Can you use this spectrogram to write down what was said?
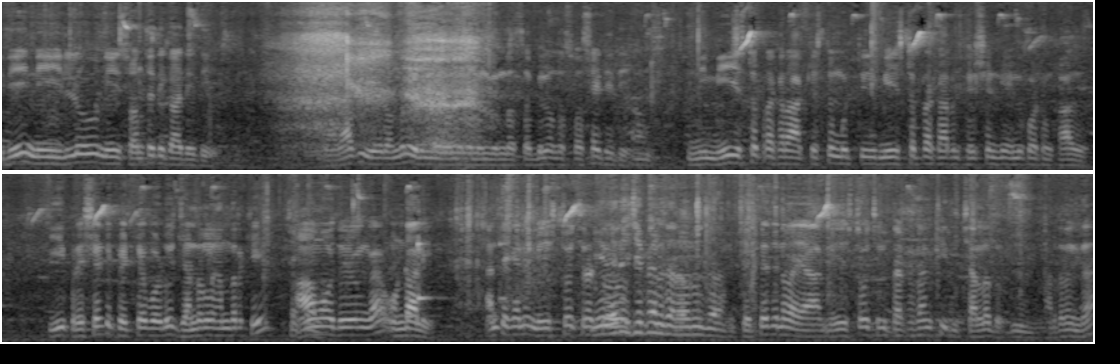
ఇది నీ ఇల్లు నీ సొంతది కాదు ఇది. దాదాపు ఏడు వందలు ఎనిమిది వందల మంది ఉన్న సభ్యులు ఉన్న సొసైటీ ఇది. నీ మీ ఇష్ట ప్రకారం ఆ కృష్ణమూర్తి మీ ఇష్ట ప్రకారం ప్రెసిడెంట్ని ఎన్నుకోవటం కాదు. ఈ ప్రెసిడెంట్ పెట్టేవాడు జనరల్ అందరికీ ఆమోదయోగంగా ఉండాలి. అంతేగాని మీ ఇష్టం వచ్చినట్టు చెప్పాను సార్ చెప్పేది మీ ఇష్టం వచ్చింది పెట్టడానికి ఇది చల్లదు. అర్థమైందా?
